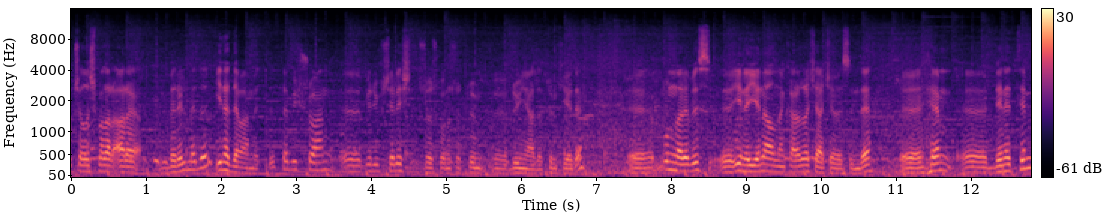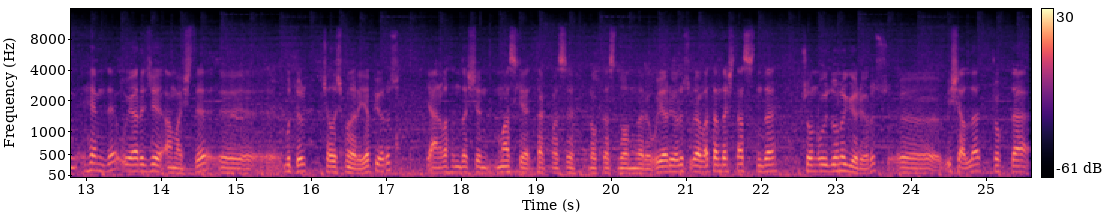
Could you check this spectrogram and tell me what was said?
bu çalışmalar ara verilmedi, yine devam etti. Tabii şu an e, bir yükseliş söz konusu tüm e, dünyada, Türkiye'de. E, bunları biz e, yine yeni alınan kararlar çerçevesinde hem e, denetim hem de uyarıcı amaçlı e, bu tür çalışmaları yapıyoruz. Yani vatandaşın maske takması noktasında onları uyarıyoruz ve vatandaşın aslında çoğun uyduğunu görüyoruz. Ee, inşallah çok daha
